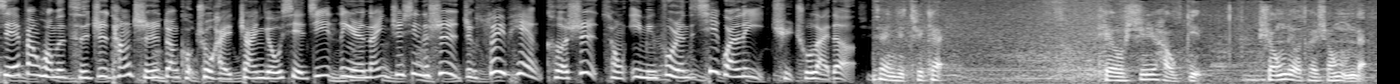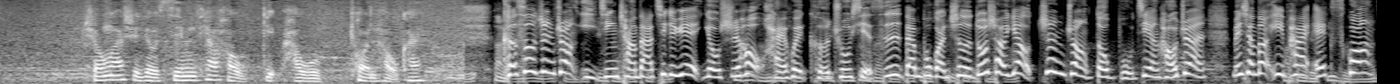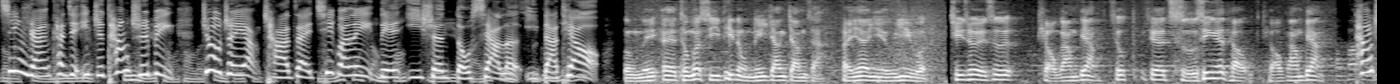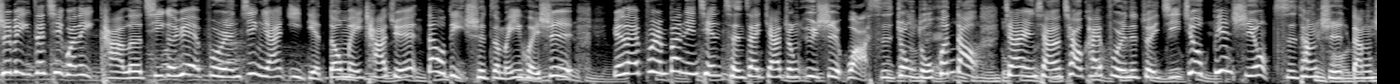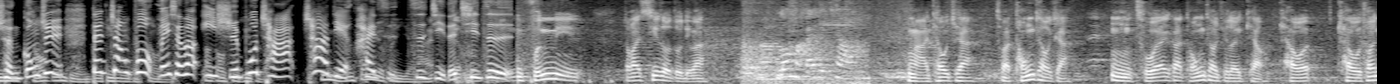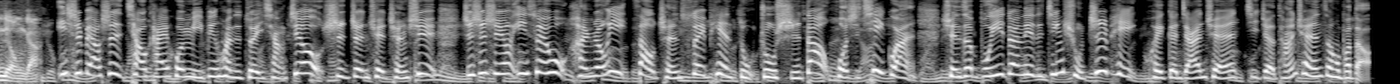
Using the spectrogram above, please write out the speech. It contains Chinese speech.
节泛黄的瓷质汤匙端口处还沾有血迹，令人难以置信的是，这个碎片可是从一名妇人的气管里取出来的。咳嗽的症状已经长达七个月，有时候还会咳出血丝，但不管吃了多少药，症状都不见好转。没想到一拍 X 光，竟然看见一只汤匙柄就这样插在气管里，连医生都吓了一大跳。同你，诶，通过 CT 同你检查，有异物，其实也是调羹病，就这磁性的调调羹病。汤匙柄在气管里卡了七个月，妇人竟然一点都没察觉，到底是怎么一回事？原来妇人半年前曾在家中浴室瓦斯中毒昏倒，家人想要撬开妇人的嘴急救，便使用瓷汤匙当成工具，但丈夫没想到一时不察，差点害死自己的妻子。昏迷在洗澡独立吗？车，是吧？车，嗯，一个出来穿两个。医师表示，撬开昏迷病患的嘴抢救是正确程序，只是使用易碎物很容易造成碎片堵住食道或是气管，选择不易断裂的金属制品会更加安全。记者唐泉综合报道。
